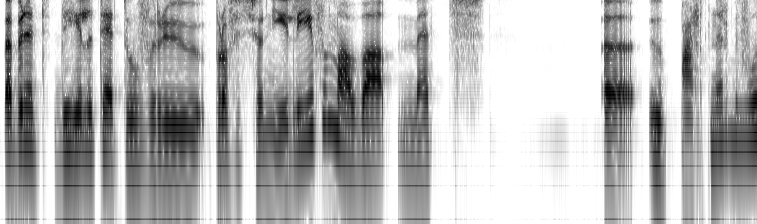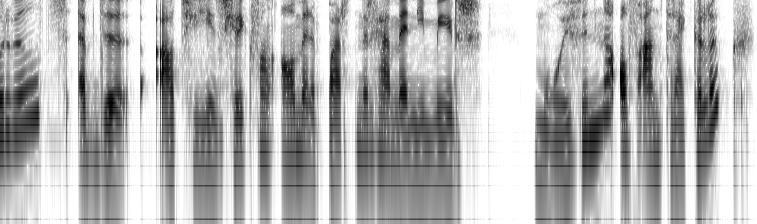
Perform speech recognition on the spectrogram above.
hebben het de hele tijd over uw professioneel leven, maar wat met eh, uw partner bijvoorbeeld? Heb je, had je geen schrik van, oh, mijn partner gaat mij niet meer mooi vinden of aantrekkelijk?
